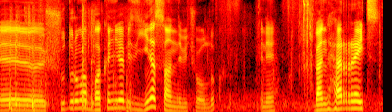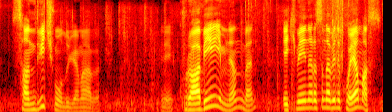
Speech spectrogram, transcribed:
Ee, şu duruma bakınca biz yine sandviç olduk. Hani ben her raid sandviç mi olacağım abi? Hani kurabiyeyim lan ben. Ekmeğin arasına beni koyamazsın.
